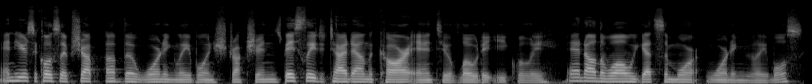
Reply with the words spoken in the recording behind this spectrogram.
And here's a close-up shot of the warning label instructions, basically to tie down the car and to load it equally. And on the wall we got some more warning labels.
